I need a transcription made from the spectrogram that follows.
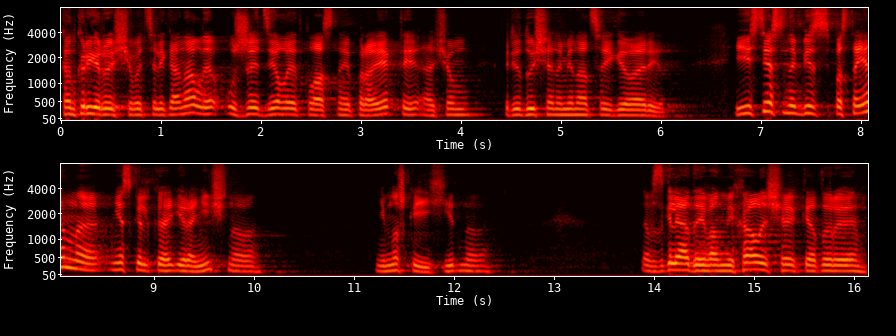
конкурирующего телеканала, уже делает классные проекты, о чем предыдущая номинация и говорит. И, естественно, без постоянно несколько ироничного, немножко ехидного взгляда Ивана Михайловича, который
